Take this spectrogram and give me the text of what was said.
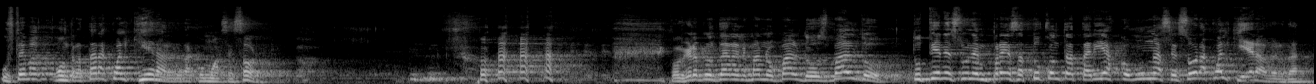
Usted va a contratar a cualquiera, ¿verdad? Como asesor. Le preguntar al hermano Osvaldo, Osvaldo, tú tienes una empresa, tú contratarías como un asesor a cualquiera, ¿verdad?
